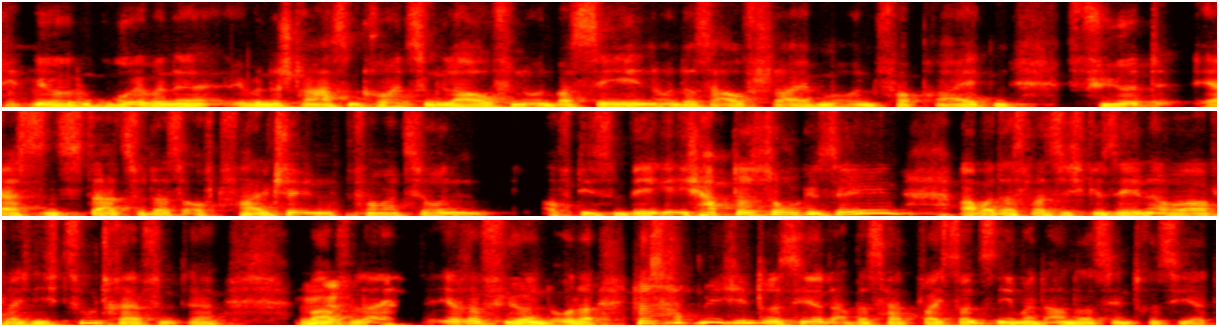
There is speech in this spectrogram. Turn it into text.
Mhm. Irgendwo über eine, über eine Straßenkreuzung laufen und was sehen und das aufschreiben und verbreiten, führt erstens dazu, dass oft falsche Informationen auf diesem Wege. Ich habe das so gesehen, aber das, was ich gesehen habe, war vielleicht nicht zutreffend, ja? war ja. vielleicht irreführend oder das hat mich interessiert, aber es hat vielleicht sonst niemand anderes interessiert.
